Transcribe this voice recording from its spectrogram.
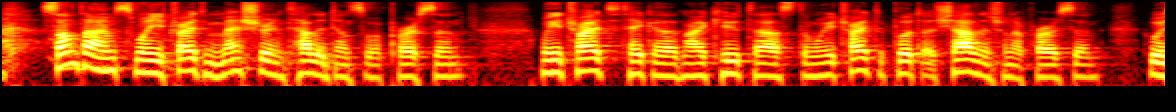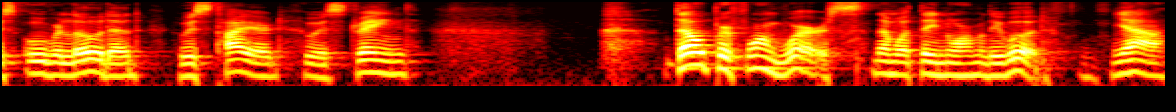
sometimes when you try to measure intelligence of a person, when you try to take an IQ test and when you try to put a challenge on a person who is overloaded, who is tired, who is drained, they'll perform worse than what they normally would. Yeah,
